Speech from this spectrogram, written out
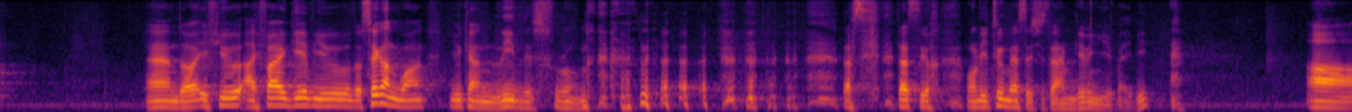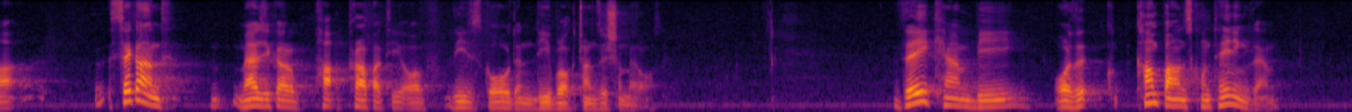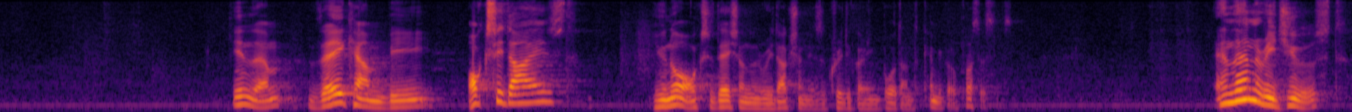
And uh, if, you, if I give you the second one, you can leave this room. that's, that's the only two messages that I'm giving you, maybe. Uh, second magical property of these golden D block transition metals. They can be, or the compounds containing them, in them they can be oxidized. You know oxidation and reduction is a critically important chemical processes. And then reduced,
